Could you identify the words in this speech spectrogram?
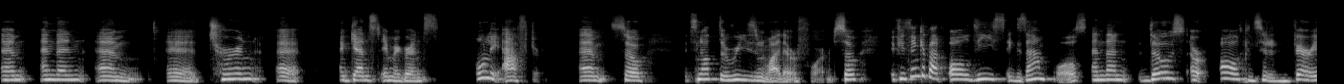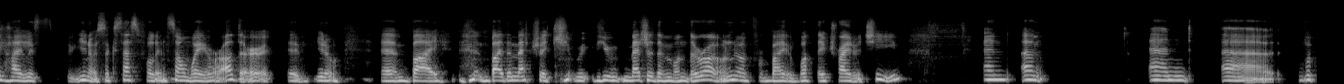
Um, and then um, uh, turn uh, against immigrants only after. Um, so it's not the reason why they were formed. So if you think about all these examples, and then those are all considered very highly, you know, successful in some way or other, if, you know, um, by by the metric you measure them on their own, by what they try to achieve, and um, and uh, but,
